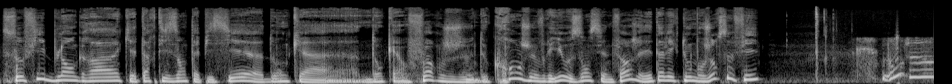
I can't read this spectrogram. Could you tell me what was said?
Sophie Blangras qui est artisan tapissier euh, donc donc aux forges de Crangevrier, aux anciennes forges. Elle est avec nous. Bonjour Sophie. Bonjour.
